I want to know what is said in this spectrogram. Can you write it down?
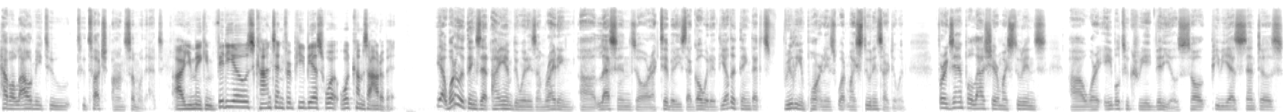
have allowed me to to touch on some of that. Are you making videos, content for PBS? What what comes out of it? Yeah, one of the things that I am doing is I'm writing uh, lessons or activities that go with it. The other thing that's really important is what my students are doing. For example, last year my students uh, were able to create videos. So PBS sent us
